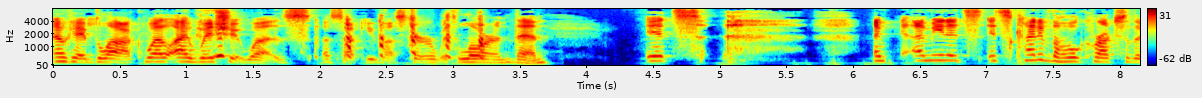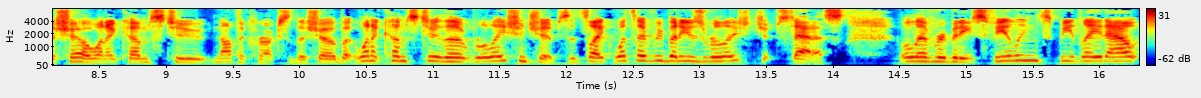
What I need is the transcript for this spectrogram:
okay, block. Well, I wish it was a succubuster with Lauren then. It's I, I mean it's it's kind of the whole crux of the show when it comes to not the crux of the show, but when it comes to the relationships. It's like what's everybody's relationship status? Will everybody's feelings be laid out?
